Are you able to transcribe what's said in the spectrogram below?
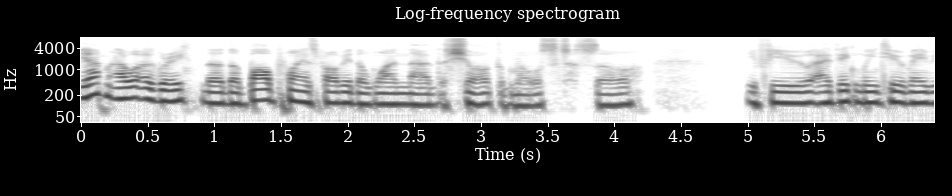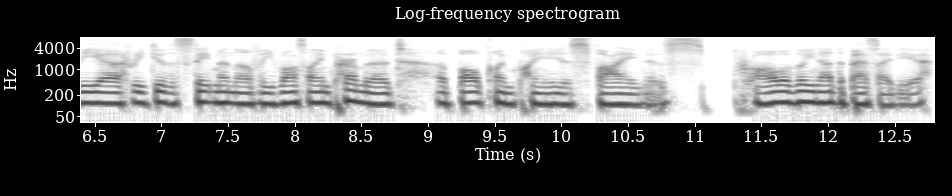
Yeah, I would agree. The the ballpoint is probably the one that show out the most. So if you I think we need to maybe uh, redo the statement of if you want something permanent, a ballpoint point is fine is probably not the best idea.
